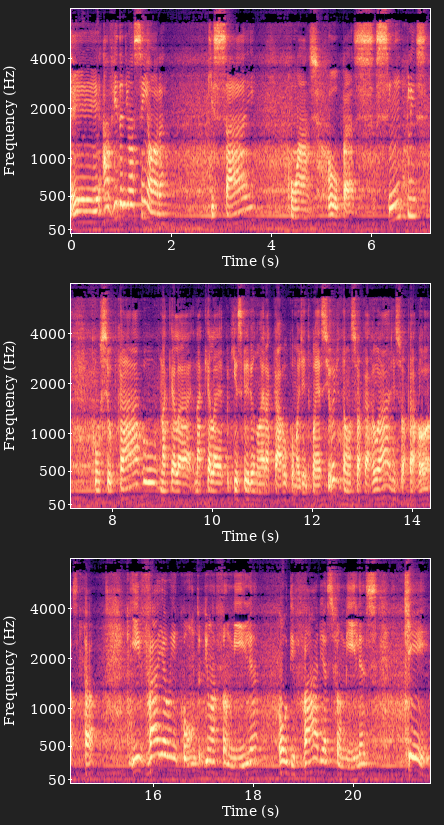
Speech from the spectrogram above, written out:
é, a vida de uma senhora que sai com as roupas simples, com o seu carro, naquela, naquela época que escreveu não era carro como a gente conhece hoje, então a sua carruagem, sua carroça e tal, e vai ao encontro de uma família ou de várias famílias que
